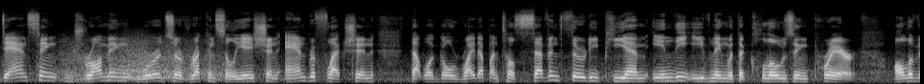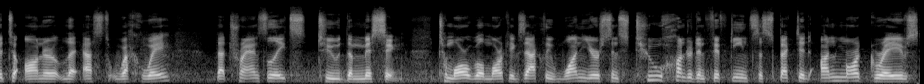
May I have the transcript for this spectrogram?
dancing, drumming words of reconciliation and reflection that will go right up until 7:30 p.m in the evening with a closing prayer. All of it to honor Le Est Wechwe, that translates to the missing. Tomorrow will mark exactly one year since 215 suspected unmarked graves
